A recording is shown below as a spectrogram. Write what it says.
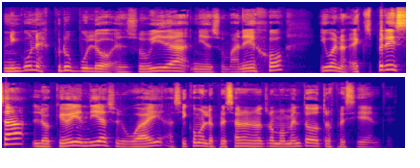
ningún escrúpulo en su vida ni en su manejo. Y bueno, expresa lo que hoy en día es Uruguay, así como lo expresaron en otro momento otros presidentes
